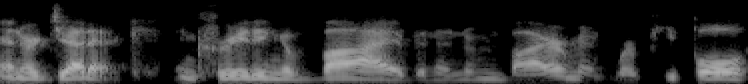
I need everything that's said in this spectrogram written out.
energetic and creating a vibe and an environment where people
